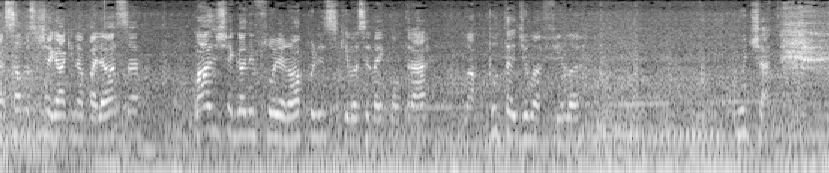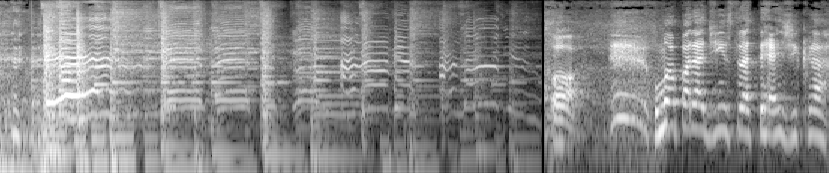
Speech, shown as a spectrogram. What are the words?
É só você chegar aqui na Palhoça, quase chegando em Florianópolis, que você vai encontrar uma puta de uma fila muito chata. Ó, uma paradinha estratégica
